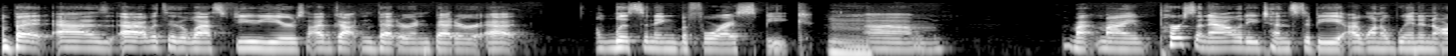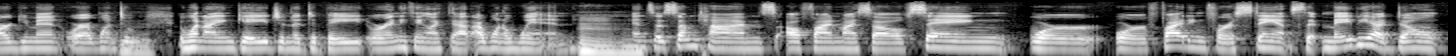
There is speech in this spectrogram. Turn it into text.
but as I would say, the last few years, I've gotten better and better at listening before I speak. Mm. Um, my, my personality tends to be I want to win an argument or I want to mm. when I engage in a debate or anything like that I want to win mm-hmm. And so sometimes I'll find myself saying or or fighting for a stance that maybe I don't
